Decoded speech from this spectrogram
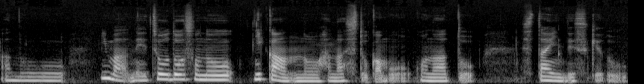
あの今ねちょうどその2巻の話とかもこの後したいんですけど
